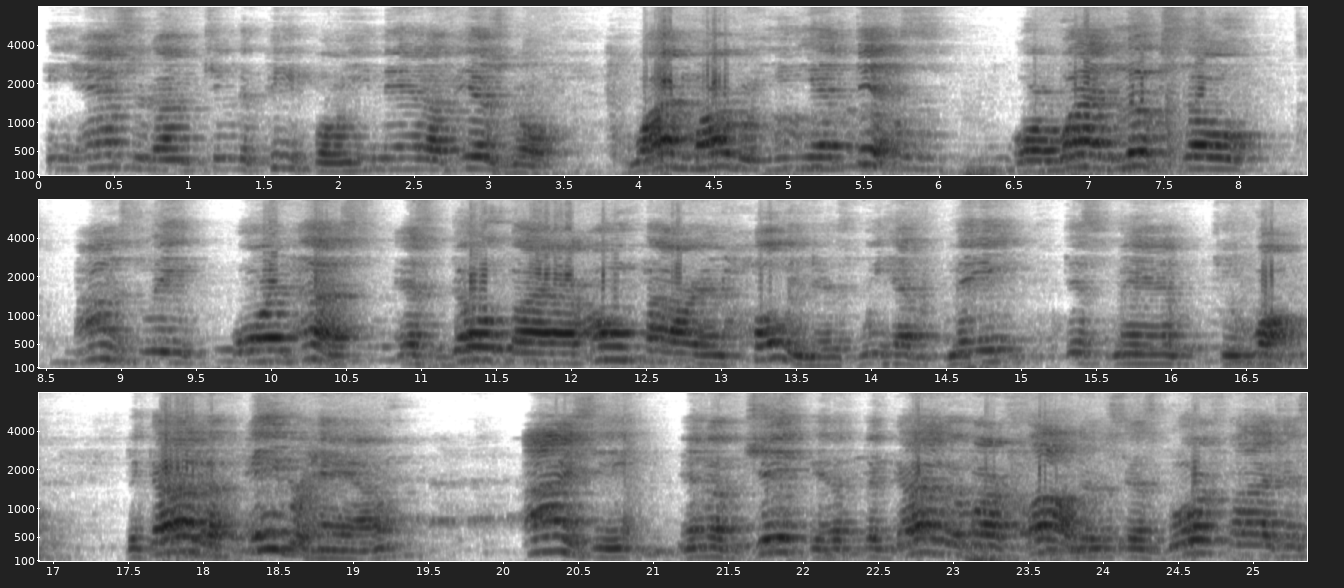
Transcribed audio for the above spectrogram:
he answered unto the people, Ye men of Israel, why marvel ye at this? Or why look so honestly on us as though by our own power and holiness we have made this man to walk. The God of Abraham, Isaac, and of Jacob, the God of our fathers, has glorified his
